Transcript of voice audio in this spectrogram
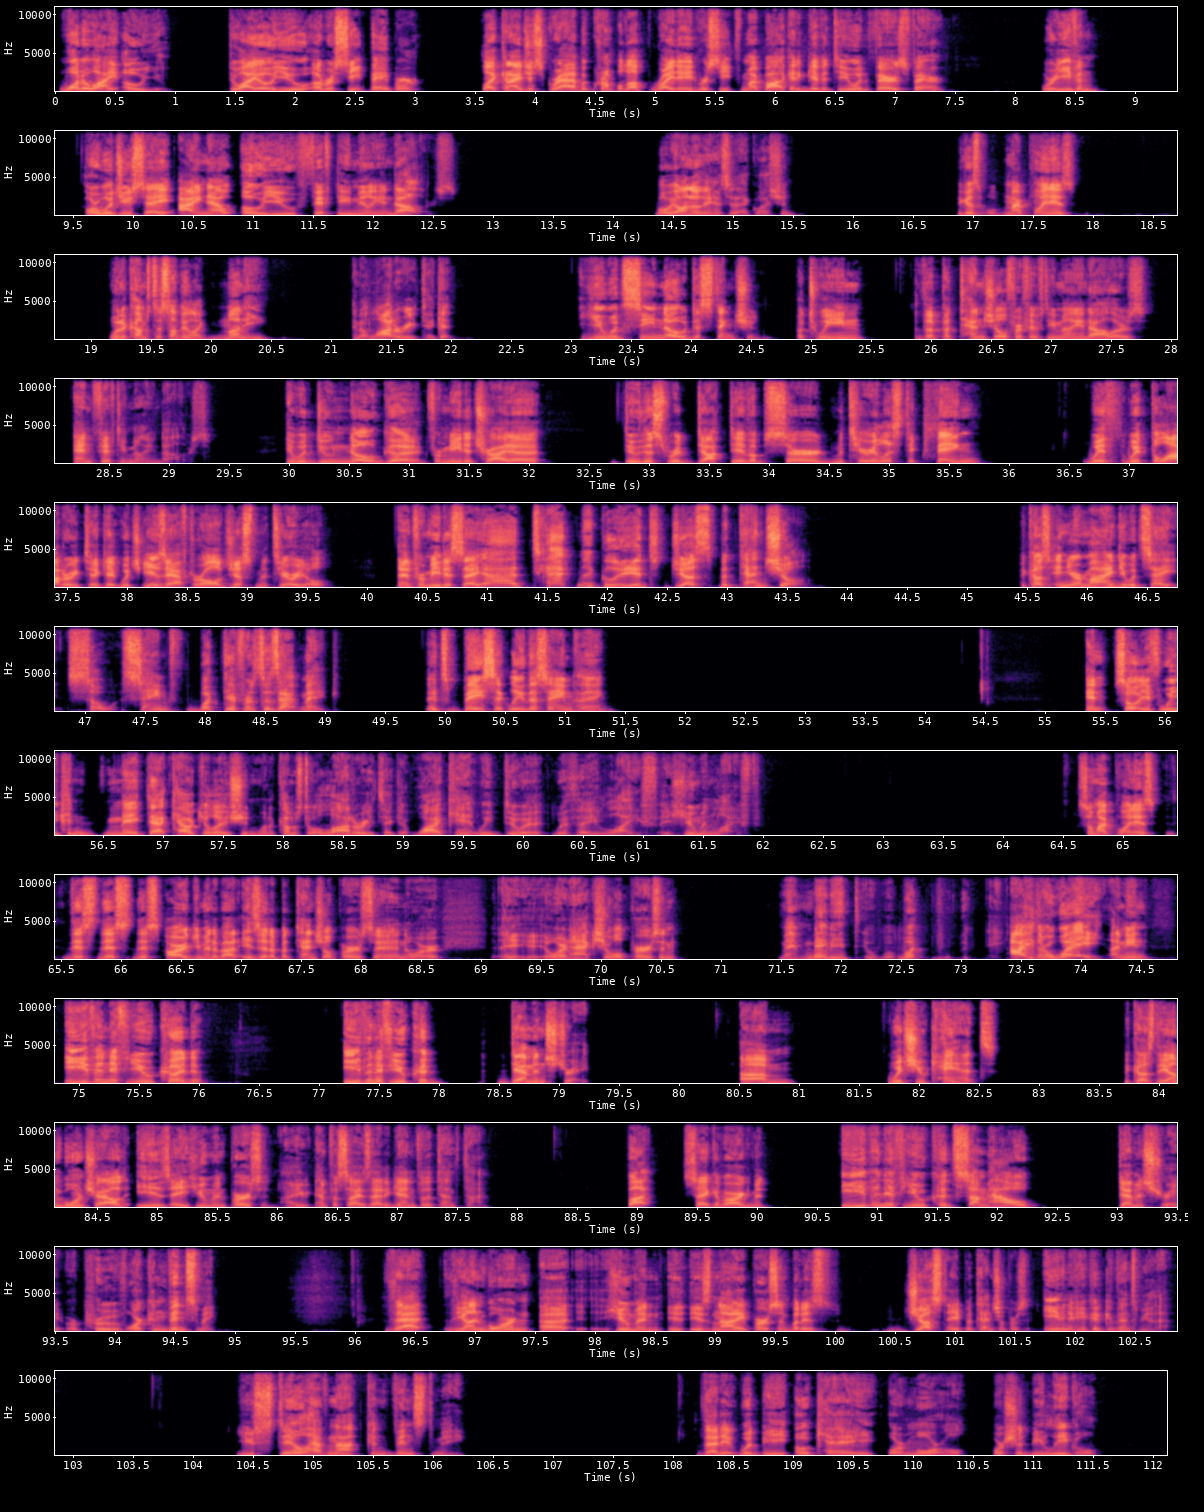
what do I owe you? Do I owe you a receipt paper? Like, can I just grab a crumpled up Rite Aid receipt from my pocket and give it to you and fair is fair? We're even? Or would you say, I now owe you $50 million? Well, we all know the answer to that question. Because my point is, when it comes to something like money and a lottery ticket, you would see no distinction between the potential for $50 million and $50 million. It would do no good for me to try to do this reductive, absurd, materialistic thing with with the lottery ticket, which is after all just material, and for me to say, ah, technically it's just potential. Because in your mind you would say, so same, what difference does that make? It's basically the same thing. And so if we can make that calculation when it comes to a lottery ticket, why can't we do it with a life, a human life? So my point is this this this argument about is it a potential person or or an actual person? Maybe what either way. I mean, even if you could, even if you could demonstrate, um, which you can't, because the unborn child is a human person. I emphasize that again for the tenth time. But sake of argument, even if you could somehow demonstrate or prove or convince me that the unborn uh, human is, is not a person, but is just a potential person, even if you could convince me of that, you still have not convinced me that it would be okay or moral or should be legal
